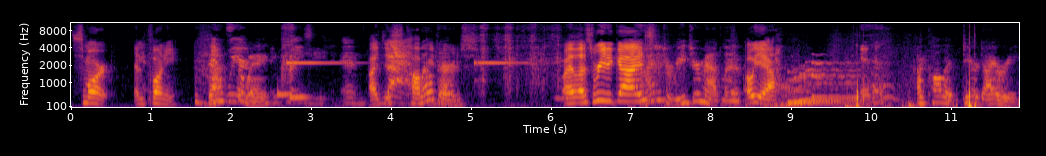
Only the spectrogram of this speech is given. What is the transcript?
smart, and funny. That's and weird the way. And crazy. And I just bad. copied Well hers. All right, let's read it, guys. Time to read your Mad Lib. Oh yeah. I call it Dear Diary.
